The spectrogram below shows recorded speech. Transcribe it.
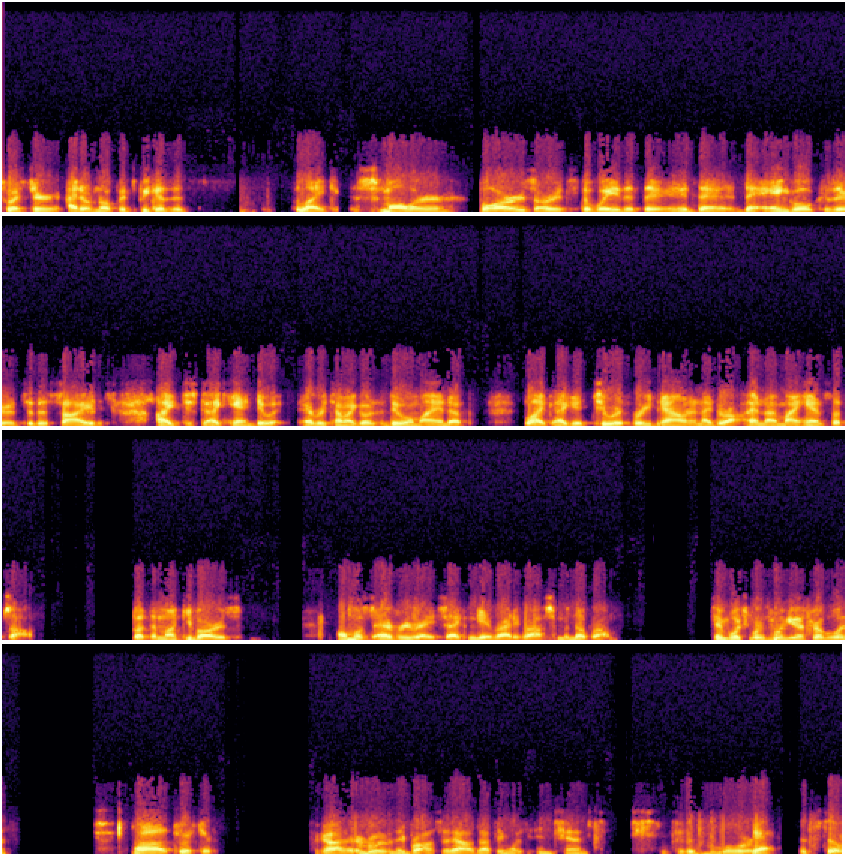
twister, I don't know if it's because it's like smaller bars or it's the way that the the the angle because they're to the side. I just I can't do it. Every time I go to do them, I end up like I get two or three down and I drop and I, my hand slips off. But the monkey bars, almost every race I can get right across them with no problem. And which one's one you had trouble with? Uh, twister. God, I remember when they brought it out. That thing was intense. Good lord. Yeah. It still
